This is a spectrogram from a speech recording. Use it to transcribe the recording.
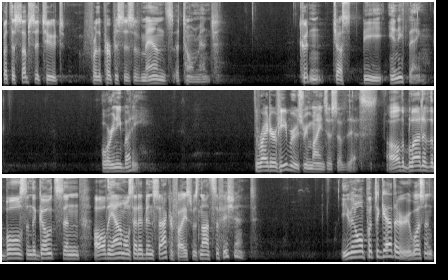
But the substitute for the purposes of man's atonement couldn't just be anything or anybody. The writer of Hebrews reminds us of this. All the blood of the bulls and the goats and all the animals that had been sacrificed was not sufficient. Even all put together, it wasn't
